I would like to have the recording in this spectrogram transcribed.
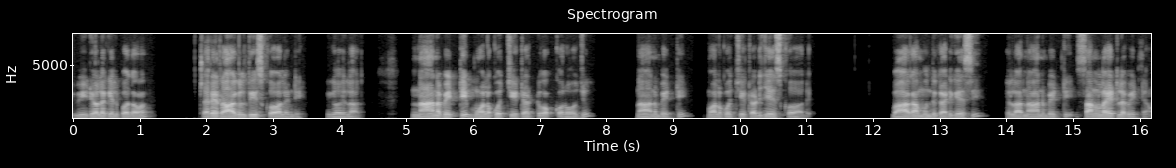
వీడియోలోకి వెళ్ళిపోదామా? సరే రాగులు తీసుకోవాలండి. ఇగో ఇలా నానబెట్టి మొలకొచ్చేటట్టు ఒక్కరోజు నానబెట్టి మొలకొచ్చేటట్టు చేసుకోవాలి. బాగా ముందు కడిగేసి ఇలా నానబెట్టి సన్లైట్లో పెట్టాం.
